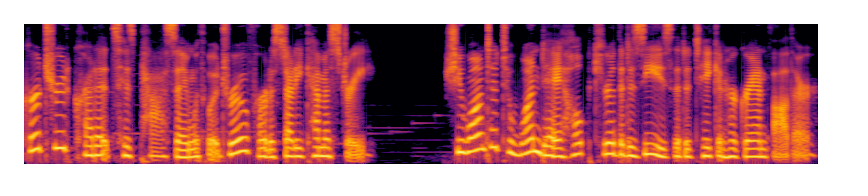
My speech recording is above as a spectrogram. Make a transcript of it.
Gertrude credits his passing with what drove her to study chemistry. She wanted to one day help cure the disease that had taken her grandfather.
